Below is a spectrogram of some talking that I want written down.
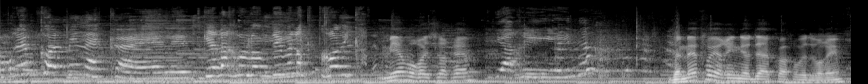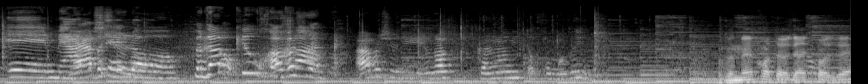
מחברים כל מיני כאלה, כי אנחנו לומדים אלקטרוניקה. מי המורה שלכם? ירין, ומאיפה ירין יודע כל כך הרבה דברים? אה, מאבא שלו, וגם כי הוא חכם. אבא שלי רק קנה לי את החומרים. ומאיפה אתה יודע את כל זה?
